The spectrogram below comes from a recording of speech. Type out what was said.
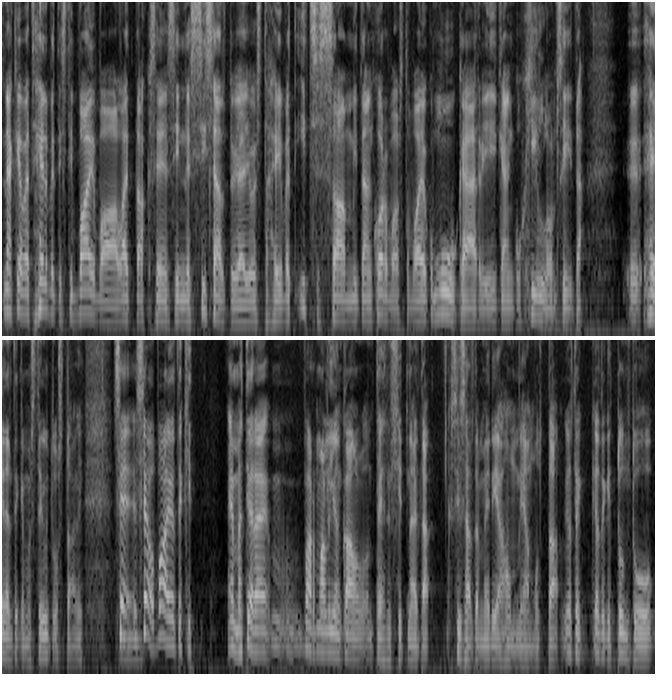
näkevät helvetisti vaivaa laittaakseen sinne sisältöjä, joista he eivät itse saa mitään korvausta, vaan joku muu käärii ikään kuin hillon siitä heidän tekemästä jutustaan, niin se, mm. se on vaan jotenkin, en mä tiedä, varmaan liian kauan on tehnyt sit näitä sisältömediahommia, mutta jotenkin, jotenkin tuntuu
